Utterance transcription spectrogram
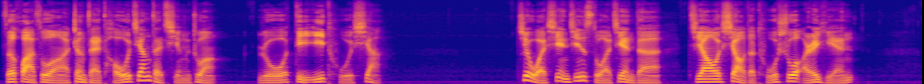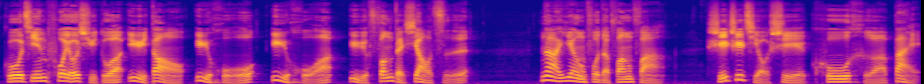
则画作正在投江的形状。如第一图下，就我现今所见的娇孝的图说而言，古今颇有许多遇道、遇虎、遇火、遇风的孝子，那应付的方法，十之九是哭和拜。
